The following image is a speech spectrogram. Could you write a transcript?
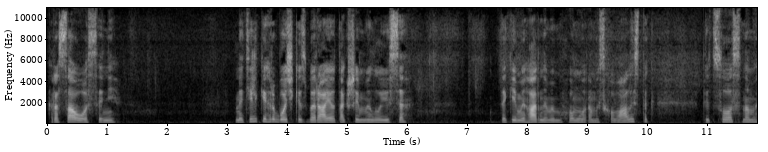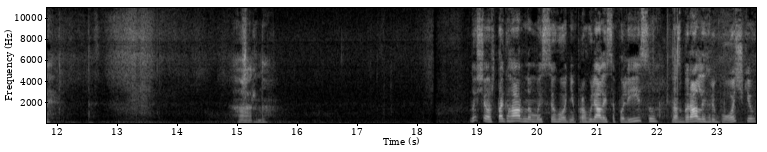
Краса осені. Не тільки грибочки збираю, а так ще й милуюся. Такими гарними мухоморами сховались так під соснами. Гарно. Ну що ж, так гарно ми сьогодні прогулялися по лісу, назбирали грибочків,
